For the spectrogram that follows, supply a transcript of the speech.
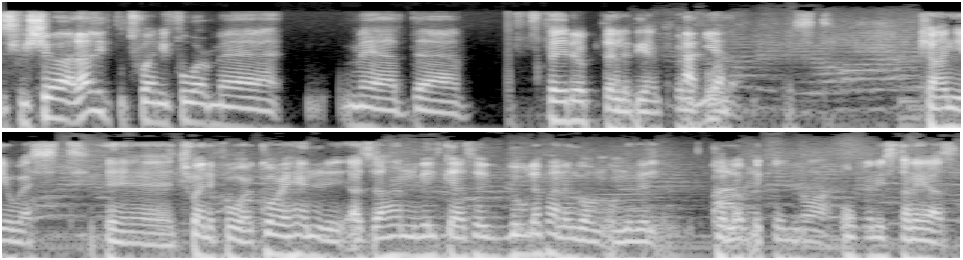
ska vi köra lite på 24 med... med uh, Fade upp den lite grann. Kanye. West, eh, 24, Corey Henry. Alltså han, vilka, alltså, googla på honom en gång om ni vill kolla vilken organist han är. Alltså.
